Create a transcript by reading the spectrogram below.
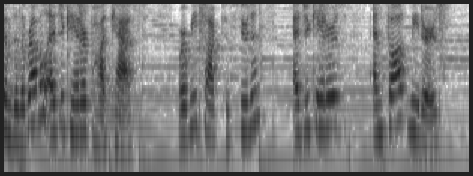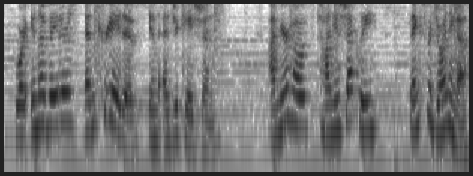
Welcome to the Rebel Educator Podcast, where we talk to students, educators, and thought leaders who are innovators and creatives in education. I'm your host, Tanya Sheckley. Thanks for joining us.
